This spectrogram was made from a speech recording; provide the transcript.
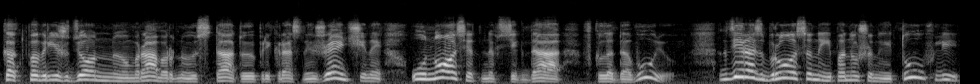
как поврежденную мраморную статую прекрасной женщины уносят навсегда в кладовую, где разбросаны и поношенные туфли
